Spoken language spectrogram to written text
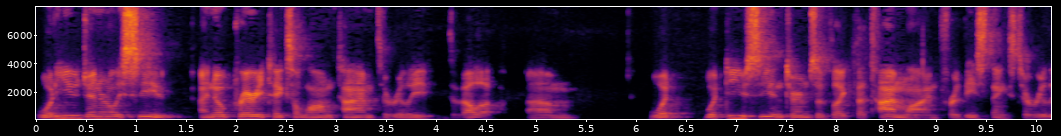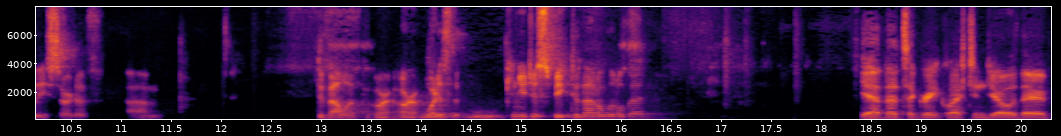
What do you generally see? I know prairie takes a long time to really develop. Um, what what do you see in terms of like the timeline for these things to really sort of um, develop, or or what is the? Can you just speak to that a little bit? Yeah, that's a great question, Joe. The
